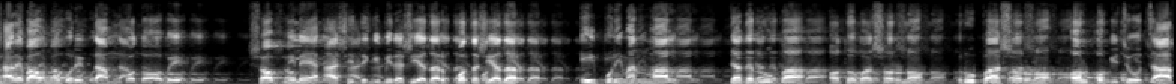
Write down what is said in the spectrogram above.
সাড়ে বড়ির দাম কত হবে? সব মিলে আশি থেকে বিরাশি হাজার, পঁচাশি হাজার। এই পরিমাণ মাল যাদের রূপা অথবা স্বর্ণ, রূপা স্বর্ণ, অল্প কিছু চার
